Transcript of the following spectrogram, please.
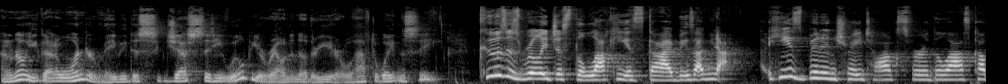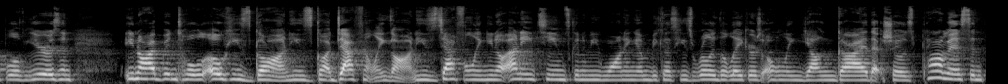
I don't know. You got to wonder. Maybe this suggests that he will be around another year. We'll have to wait and see. Kuz is really just the luckiest guy because I mean he's been in trade talks for the last couple of years and you know, I've been told, oh, he's gone. He's gone, definitely gone. He's definitely, you know, any team's going to be wanting him because he's really the Lakers' only young guy that shows promise and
